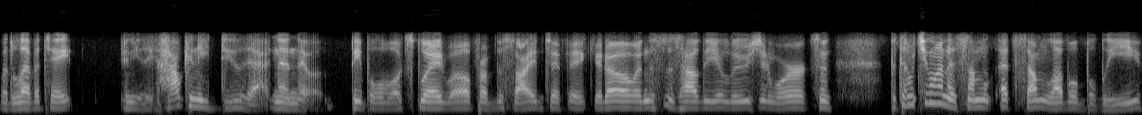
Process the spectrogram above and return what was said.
would levitate, and you think, how can he do that? And then the people will explain, well, from the scientific, you know, and this is how the illusion works. And but don't you want to some at some level believe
